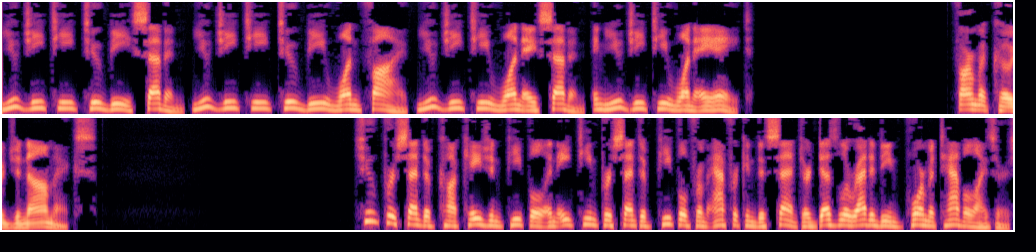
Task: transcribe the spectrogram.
UGT2B7, UGT2B15, UGT1A7, and UGT GT1A8. Pharmacogenomics 2% of Caucasian people and 18% of people from African descent are desloratadine poor metabolizers.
